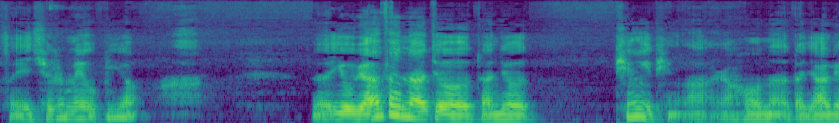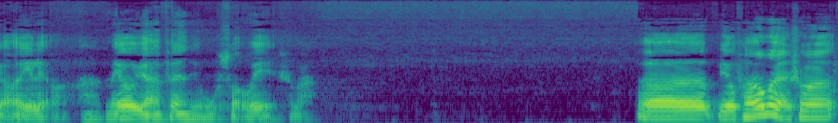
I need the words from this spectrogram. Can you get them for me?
所以其实没有必要。呃，有缘分呢，就咱就听一听啊，然后呢，大家聊一聊啊，没有缘分就无所谓，是吧？呃，有朋友问说。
